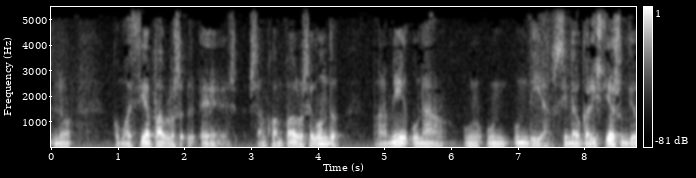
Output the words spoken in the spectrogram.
no, como decía Pablo, eh, San Juan Pablo II, para mí una, un, día sin la Eucaristía es un día,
